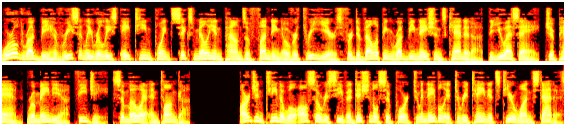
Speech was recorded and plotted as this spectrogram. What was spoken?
World Rugby have recently released £18.6 million of funding over three years for developing rugby nations Canada, the USA, Japan, Romania, Fiji, Samoa and Tonga. Argentina will also receive additional support to enable it to retain its Tier 1 status.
